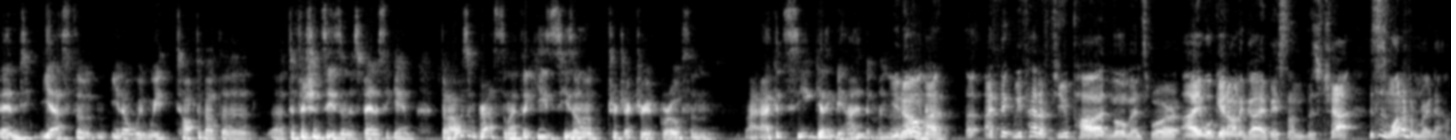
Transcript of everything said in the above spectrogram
And yes, the you know we, we talked about the uh, deficiencies in his fantasy game, but I was impressed, and I think he's he's on a trajectory of growth, and I, I could see getting behind him. And You know, I uh, I think we've had a few pod moments where I will get on a guy based on this chat. This is one of them right now.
